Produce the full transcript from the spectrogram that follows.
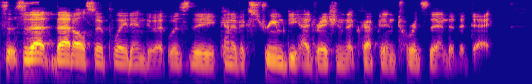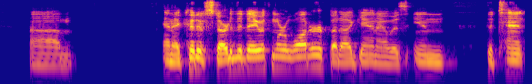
so, so that that also played into it was the kind of extreme dehydration that crept in towards the end of the day. Um, and i could have started the day with more water but again i was in the tent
